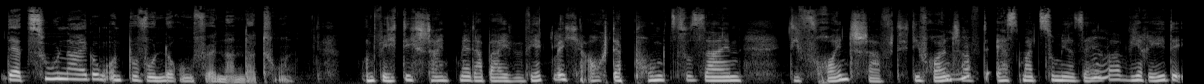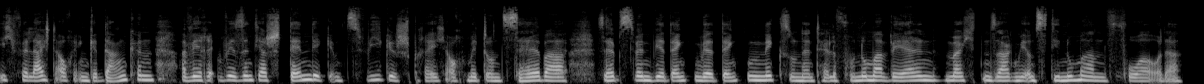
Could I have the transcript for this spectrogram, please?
der Zuneigung und Bewunderung füreinander tun. Und wichtig scheint mir dabei wirklich auch der Punkt zu sein, die Freundschaft, die Freundschaft mhm. erstmal zu mir selber. Mhm. Wie rede ich vielleicht auch in Gedanken? Wir, wir sind ja ständig im Zwiegespräch auch mit uns selber. Selbst wenn wir denken, wir denken nichts und eine Telefonnummer wählen möchten, sagen wir uns die Nummern vor oder,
